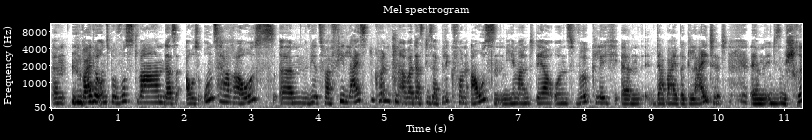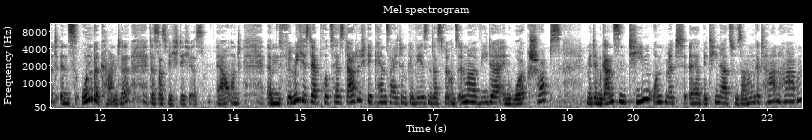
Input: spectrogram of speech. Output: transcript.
ähm, weil wir uns bewusst waren, dass aus uns heraus ähm, wir zwar viel leisten könnten, aber dass dieser Blick von außen, jemand, der uns wirklich ähm, dabei begleitet, ähm, in diesem Schritt ins Unbekannte, dass das wichtig ist. Ja, und ähm, für mich ist der Prozess dadurch gekennzeichnet gewesen, dass wir uns immer wieder in Workshops mit dem ganzen Team und mit äh, Bettina zusammengetan haben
